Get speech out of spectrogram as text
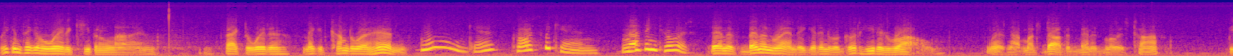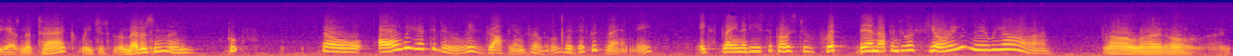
We can think of a way to keep it alive. In fact, a way to make it come to a head. Oh, yes, of course we can. Nothing to it. Then if Ben and Randy get into a good heated row, well, there's not much doubt that Ben would blow his top. He has an attack, reaches for the medicine, and poof. So all we have to do is drop in for a little visit with Randy, explain that he's supposed to whip Ben up into a fury, and there we are. All right, all right.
